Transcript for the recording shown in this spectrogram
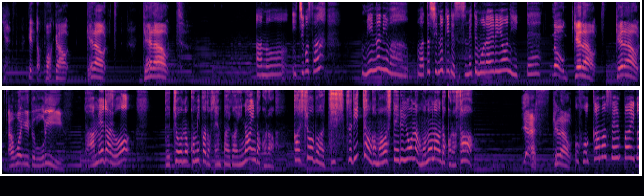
yes. Get the fuck out. Get out. Get out. あのいちごさんみんなには私抜きで進めてもらえるように言って No, get out. Get out. I want you to leave. ダメだよ部長のコミカド先輩がいないんだから合唱部は実質りっちゃんが回しているようなものなんだからさ Yes, get out. 他間先輩が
